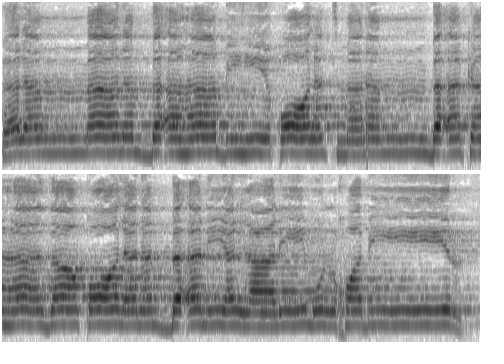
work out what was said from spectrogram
فلما نباها به قالت من انباك هذا قال نباني العليم الخبير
